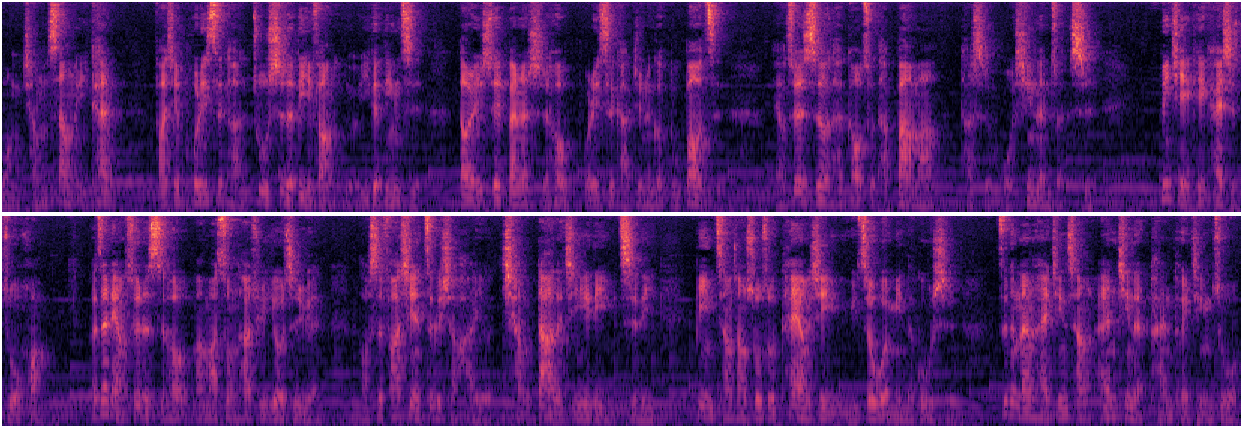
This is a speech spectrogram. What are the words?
往墙上一看，发现波利斯卡注视的地方有一个钉子。到了一岁半的时候，波利斯卡就能够读报纸。两岁的时候，他告诉他爸妈，他是火星人转世。并且也可以开始作画。而在两岁的时候，妈妈送他去幼稚园，老师发现这个小孩有强大的记忆力与智力，并常常说出太阳系与宇宙文明的故事。这个男孩经常安静地盘腿静坐，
